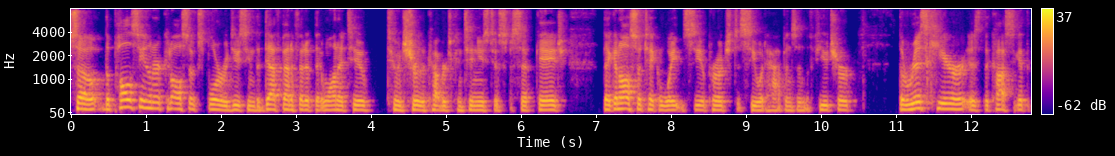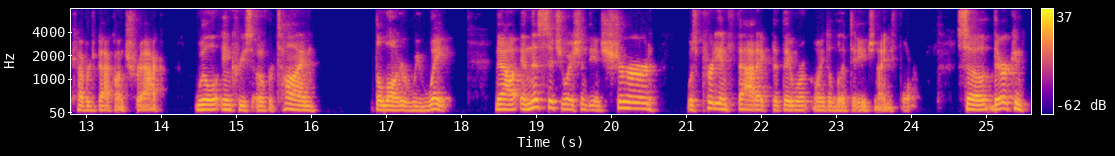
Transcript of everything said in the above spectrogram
So the policy owner could also explore reducing the death benefit if they wanted to, to ensure the coverage continues to a specific age. They can also take a wait and see approach to see what happens in the future. The risk here is the cost to get the coverage back on track will increase over time the longer we wait. Now, in this situation, the insured was pretty emphatic that they weren't going to live to age 94. So they're con-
